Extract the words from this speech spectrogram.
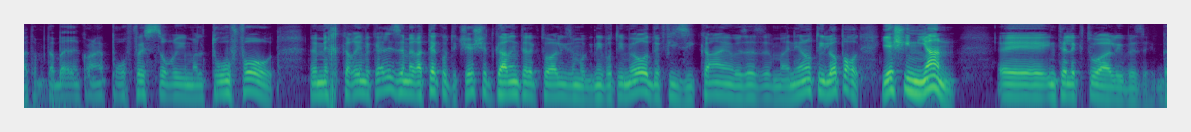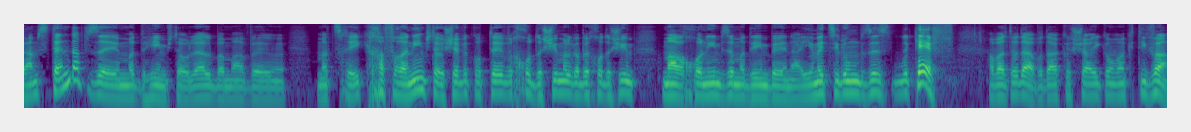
אתה מדבר עם כל מיני פרופסורים על תרופות ומחקרים וכאלה, זה מרתק אותי. כשיש אתגר אינטלקטואלי זה מגניב אותי מאוד, ופיזיקאים וזה, זה מעניין אותי לא פחות. יש עניין. אה, אינטלקטואלי בזה. גם סטנדאפ זה מדהים שאתה עולה על במה ומצחיק. חפרנים, כשאתה יושב וכותב חודשים על גבי חודשים, מערכונים זה מדהים בעיניי. ימי צילום זה, כיף, אבל אתה יודע, העבודה הקשה היא כמובן כתיבה.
